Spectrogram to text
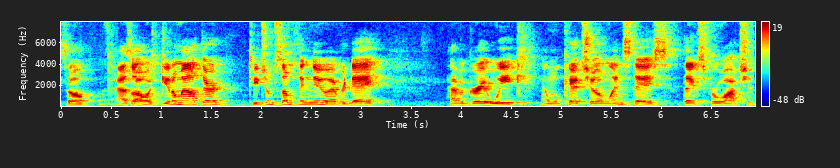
So, as always, get them out there, teach them something new every day. Have a great week, and we'll catch you on Wednesdays. Thanks for watching.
